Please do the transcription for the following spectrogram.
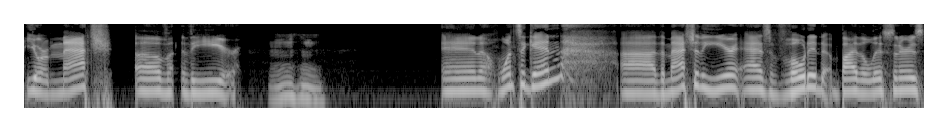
your match of the year. Mm-hmm. And once again, uh, the match of the year, as voted by the listeners,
